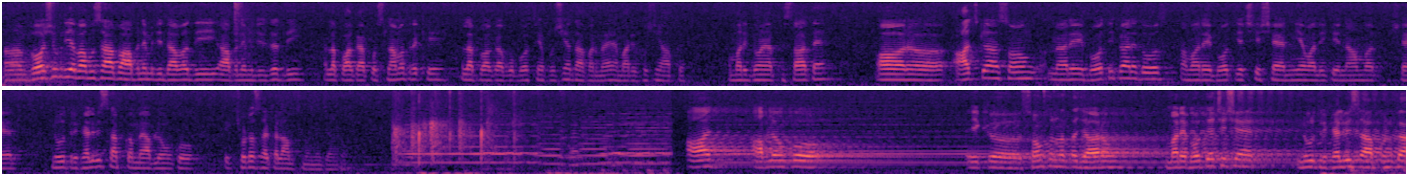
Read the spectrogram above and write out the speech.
हाँ, बहुत शुक्रिया बाबू साहब आपने मुझे दावत दी आपने मुझे इज्जत दी अल्लाह पाक आपको सलामत रखे अल्लाह पाक आपको बहुत सी खुशियाँ था फरमाए हमारी खुशियाँ आप हमारी दुआएं आपके साथ हैं और अ, आज का सॉन्ग हमारे बहुत ही प्यारे दोस्त हमारे बहुत ही अच्छे शहर मियाँ वाली के नामवर शहर नूत रिखलवी साहब का मैं आप लोगों को एक छोटा सा कलाम सुनाने जा रहा हूँ आज आप लोगों को एक सॉन्ग सुनाता जा रहा हूँ। हमारे बहुत ही अच्छे शहर, नूर त्रिखलवी साहब, उनका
